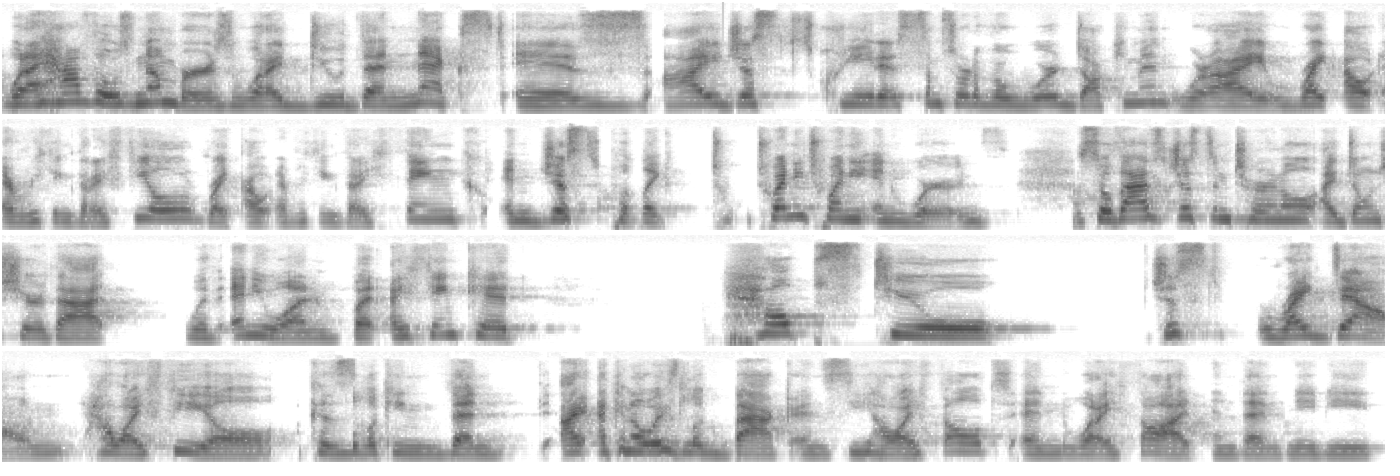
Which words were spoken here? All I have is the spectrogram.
When I have those numbers, what I do then next is I just created some sort of a Word document where I write out everything that I feel, write out everything that I think, and just put like 2020 in words. So that's just internal. I don't share that with anyone, but I think it helps to just write down how I feel because looking then I, I, can always look back and see how I felt and what I thought and then maybe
